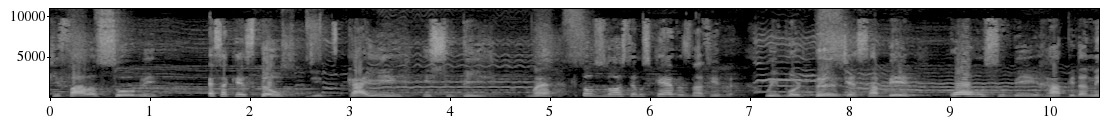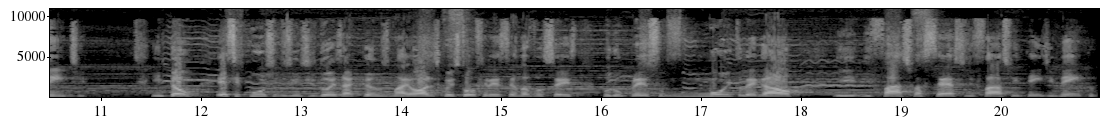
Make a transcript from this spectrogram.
que fala sobre essa questão de cair e subir, não é? Que todos nós temos quedas na vida. O importante é saber como subir rapidamente. Então, esse curso dos 22 arcanos maiores que eu estou oferecendo a vocês por um preço muito legal e de fácil acesso, de fácil entendimento,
